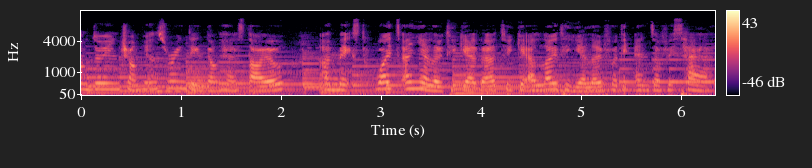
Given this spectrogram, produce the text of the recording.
I'm doing Jonghyun's Ring Ding Dong hairstyle, I mixed white and yellow together to get a lighter yellow for the ends of his hair.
